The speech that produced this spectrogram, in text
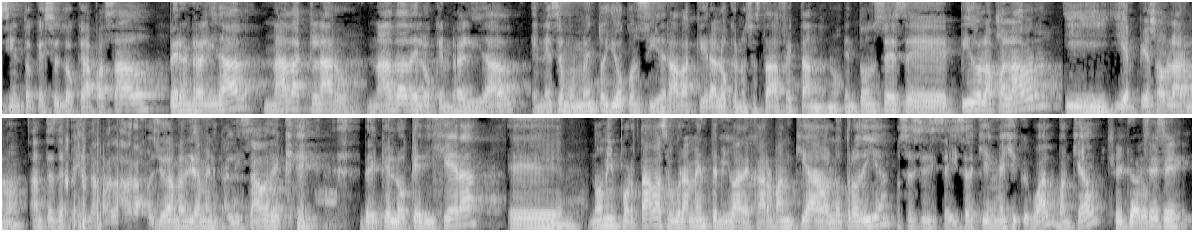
siento que eso es lo que ha pasado, pero en realidad nada claro, nada de lo que en realidad en ese momento yo consideraba que era lo que nos estaba afectando, ¿no? Entonces eh, pido la palabra y, empiezo a hablar, ¿no? Antes de pedir la palabra, pues yo ya me había mentalizado de que, de que lo que dijera eh, no me importaba, seguramente me iba a dejar banqueado al otro día. No sé si se dice aquí en México igual, banqueado. Sí, claro. Sí, sí.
